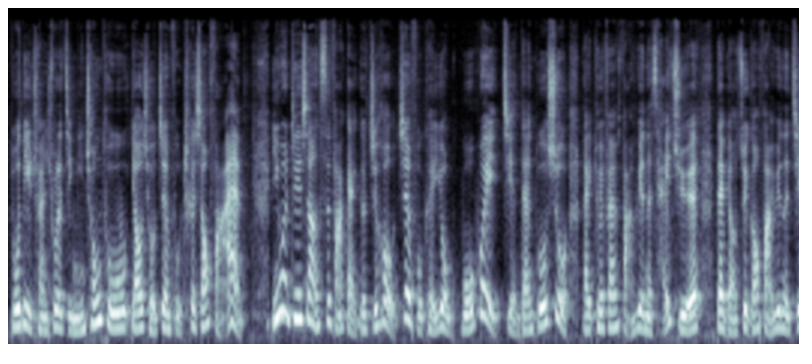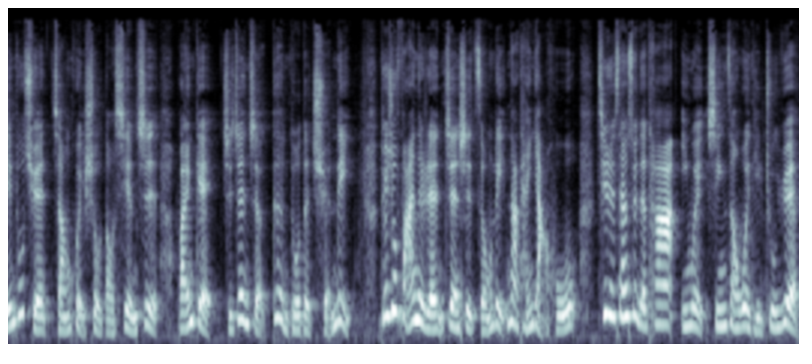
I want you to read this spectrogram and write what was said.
多地传出了警民冲突，要求政府撤销法案。因为这项司法改革之后，政府可以用国会简单多数来推翻法院的裁决，代表最高法院的监督权将会受到限制，还给执政者更多的权利。推出法案的人正是总理纳坦雅胡，七十三岁的他因为心脏问题住院，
